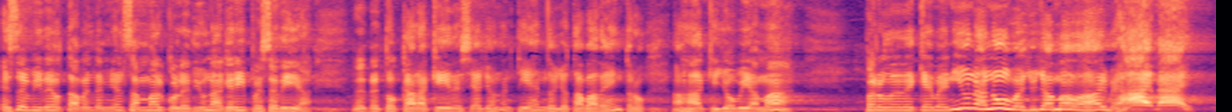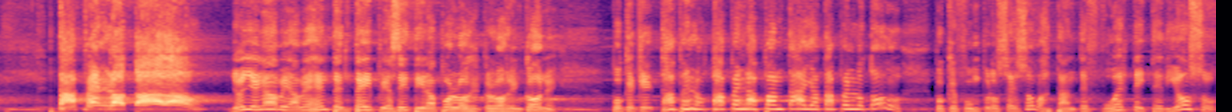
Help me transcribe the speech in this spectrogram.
ese video estaba el de Miel San Marco, le dio una gripe ese día tocar aquí. Decía, yo no entiendo, yo estaba adentro. Ajá, que llovía más. Pero desde que venía una nube, yo llamaba a Jaime, Jaime, tápenlo todo. Yo llegaba y había gente en tape así, tirar por los, los rincones. Porque que tápenlo, tapen la pantalla, tápenlo todo. Porque fue un proceso bastante fuerte y tedioso.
